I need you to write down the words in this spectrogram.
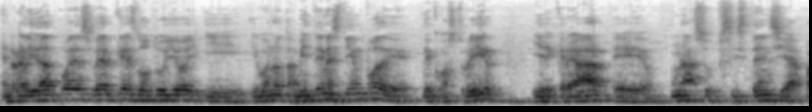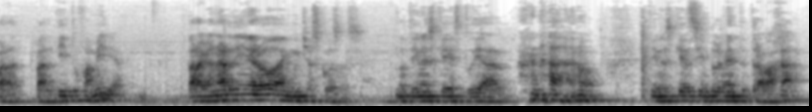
en realidad puedes ver qué es lo tuyo y, bueno, también tienes tiempo de, construir y de crear eh, una subsistencia para, para ti y tu familia. Para ganar dinero hay muchas cosas. No tienes que estudiar nada, ¿no? Tienes que simplemente trabajar.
